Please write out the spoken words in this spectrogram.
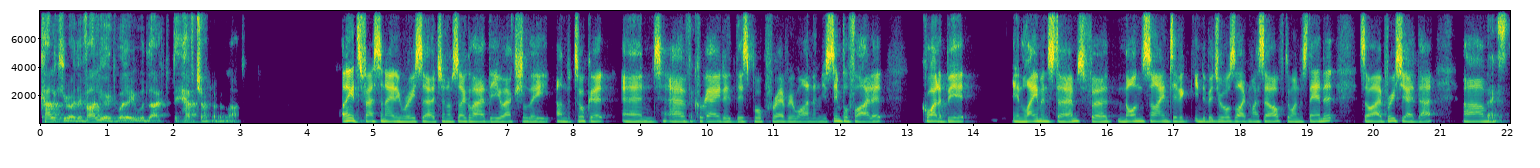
calculate evaluate whether you would like to have chocolate or not. I think it's fascinating research and i'm so glad that you actually undertook it and have created this book for everyone and you simplified it quite a bit in layman's terms for non-scientific individuals like myself to understand it. So I appreciate that. Um, Thanks.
